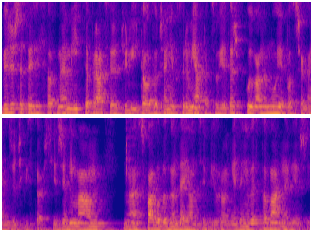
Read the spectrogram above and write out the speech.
Wiesz jeszcze, co jest istotne? Miejsce pracy, czyli to otoczenie, w którym ja pracuję, też wpływa na moje postrzeganie rzeczywistości. Jeżeli mam e, słabo wyglądające biuro, niedoinwestowane, wiesz,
